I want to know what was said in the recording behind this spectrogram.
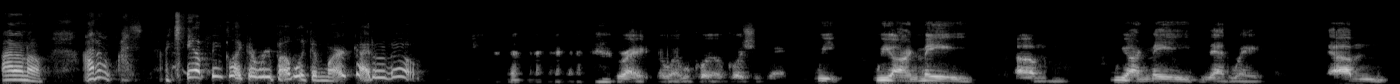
I don't know. I don't. I, I can't think like a Republican, Mark. I don't know. right. Well, of course, of course you can. We we aren't made. Um, we aren't made that way. Um,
